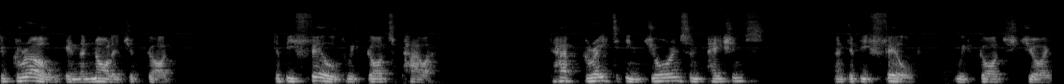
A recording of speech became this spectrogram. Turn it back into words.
to grow in the knowledge of God, to be filled with God's power, to have great endurance and patience, and to be filled with God's joy.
